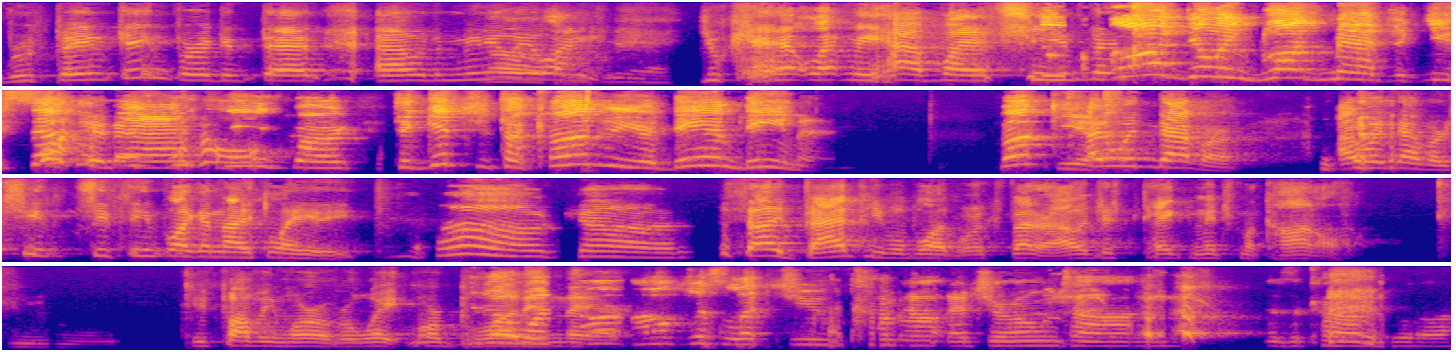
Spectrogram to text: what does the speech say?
Ruth Bader Ginsburg is dead. And I was immediately Oh, like, yeah. you can't let me have my achievement." You are doing blood magic. You asshole. Ginsburg to get you to conjure your damn demon. Fuck you. I would never. I would never. She she seems like a nice lady. Oh God. Besides, bad people blood works better. I would just take Mitch McConnell. He's probably more overweight, more You know blood in there. I'll, I'll just let you come out at your own time as a conjurer.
